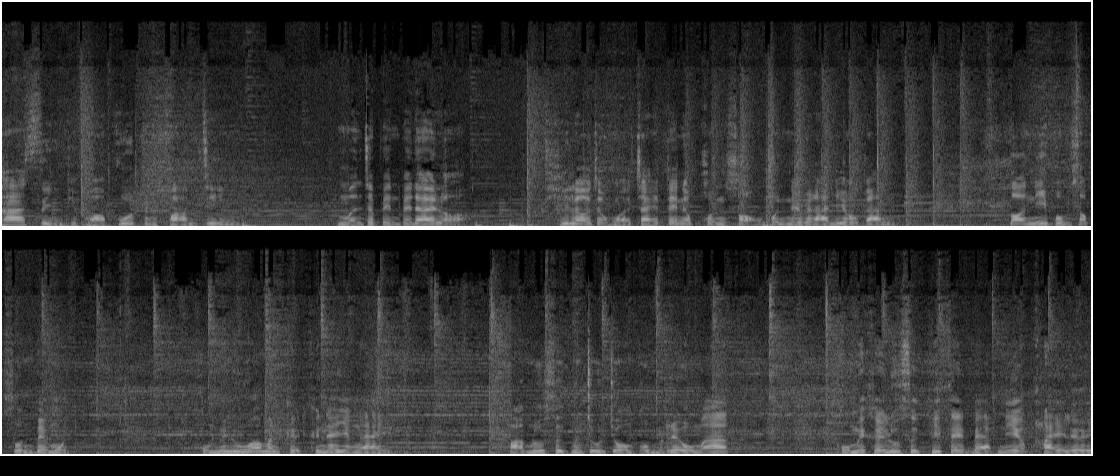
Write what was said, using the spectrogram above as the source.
ถ้าสิ่งที่พ่อพูดเป็นความจริง มันจะเป็นไปได้เหรอ ที่เราจะหัวใจเต้นกับคนสองคนในเวลาเดียวกัน ตอนนี้ผมสับสนไปหมด ผมไม่รู้ว่ามันเกิดขึ้นได้ยังไง ความรู้สึกมันจู่โจมผมเร็วมาก ผมไม่เคยรู้สึกพิเศษแบบนี้กับใครเลย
